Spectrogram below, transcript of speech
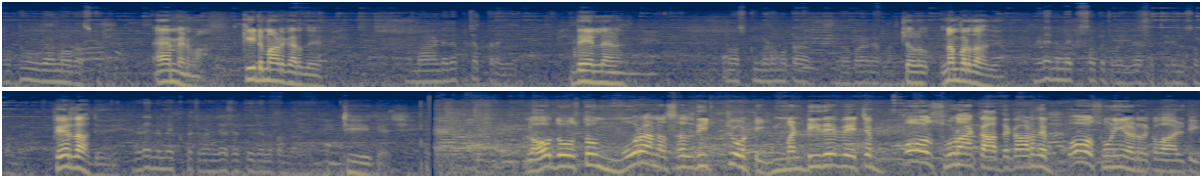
ਦੁੱਧ ਹੋਊਗਾ 9-10 ਕਿਲੋ। ਐ ਮਿਣਵਾ। ਕੀ ਡਿਮਾਂਡ ਕਰਦੇ ਹੋ? ਡਿਮਾਂਡ ਇਹਦਾ 75000 ਦੇਣ ਲੈਣ। ਬਸ ਕੋਈ ਮਾੜਾ ਮੋਟਾ ਰਬਰਾ ਕਰ ਲਾਂਗੇ। ਚਲੋ ਨੰਬਰ ਦੱਸ ਦਿਓ। 9955 36315 ਫੇਰ ਦੱਸ ਦਿਓ ਜੀ। 9955 36315 ਠੀਕ ਹੈ ਜੀ। ਲਓ ਦੋਸਤੋ ਮੋਹਰਾ ਨਸਲ ਦੀ ਝੋਟੀ। ਮੰਡੀ ਦੇ ਵਿੱਚ ਬਹੁਤ ਸੋਹਣਾ ਕੱਦ ਕਾਠ ਤੇ ਬਹੁਤ ਸੋਹਣੀ ਆਰਡਰ ਕੁਆਲਿਟੀ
